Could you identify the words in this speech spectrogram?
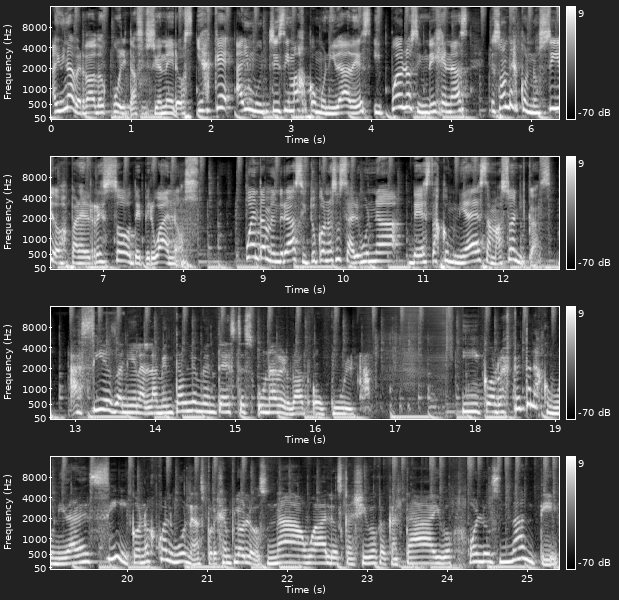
hay una verdad oculta, fusioneros, y es que hay muchísimas comunidades y pueblos indígenas que son desconocidos para el resto de peruanos. Cuéntame, Andrea, si tú conoces alguna de estas comunidades amazónicas. Así es, Daniela, lamentablemente esta es una verdad oculta. Y con respecto a las comunidades, sí, conozco algunas, por ejemplo los Nahua, los Kashibo Kakataibo o los Nanti.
